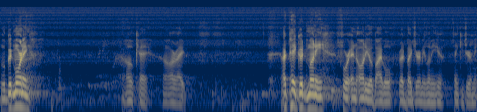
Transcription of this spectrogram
Well, good morning. Okay, all right. I'd pay good money for an audio Bible read by Jeremy Lemieux. Thank you, Jeremy.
